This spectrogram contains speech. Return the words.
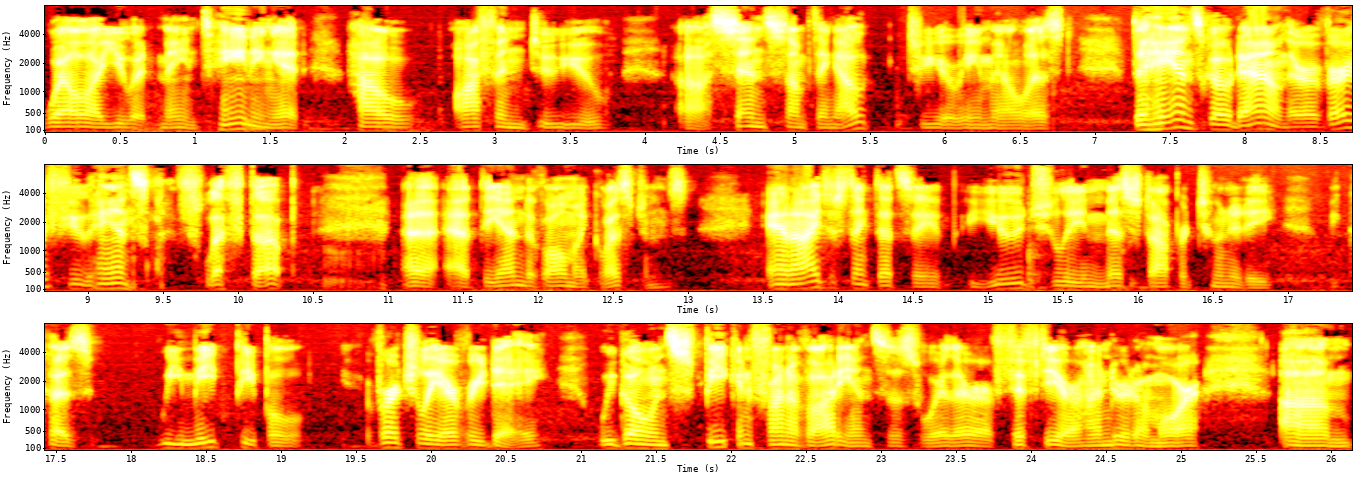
well are you at maintaining it? How often do you uh, send something out to your email list? The hands go down. There are very few hands left up. uh, at the end of all my questions. And I just think that's a hugely missed opportunity because we meet people virtually every day. We go and speak in front of audiences where there are 50 or 100 or more um,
